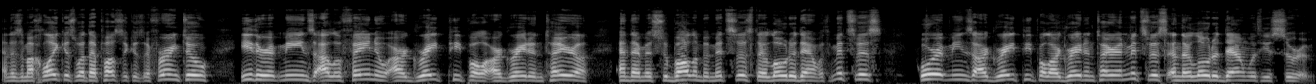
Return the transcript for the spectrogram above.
and there's a machlokes what that pasuk is referring to. Either it means Alufeinu, our great people, are great in Torah, and they're misubalim b'mitzvahs, they're loaded down with mitzvahs, or it means our great people are great in Torah and mitzvahs, and they're loaded down with Yisurim.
